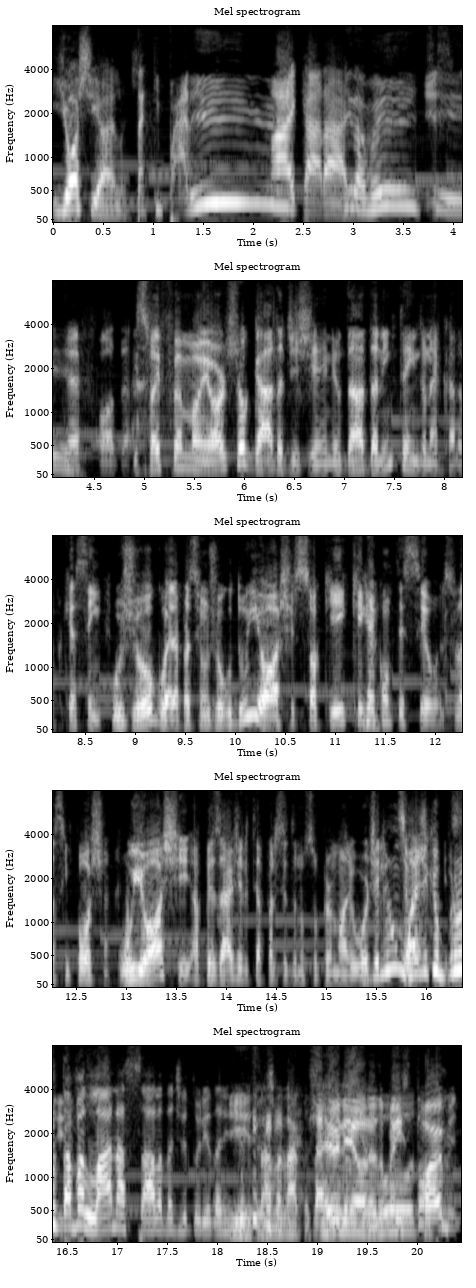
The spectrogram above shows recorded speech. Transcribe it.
Yoshi Island. Tá que pariu! Ai, caralho. Finalmente! Isso é foda. Isso aí foi a maior jogada de gênio da, da Nintendo, né, cara? Porque assim, o jogo era pra ser um jogo do Yoshi, só que o que, que aconteceu? Eles falaram assim, poxa, o Yoshi, apesar de ele ter aparecido no Super Mario World, ele não Você é imagina que o Bruno tava lá na sala da diretoria da Nintendo. Isso, tava lá com o Na reunião, né, do brainstorm.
